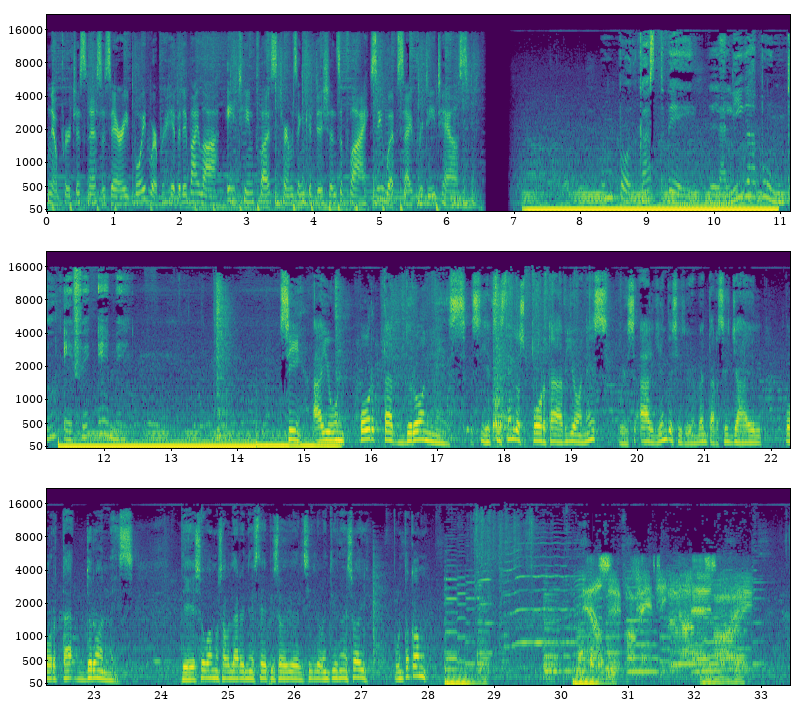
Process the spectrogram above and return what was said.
No purchase necessary. Void where prohibited by law. 18 plus terms and conditions apply. See website for details. Un podcast de laliga.fm. Sí, hay un portadrones. Si existen los portaaviones, pues alguien decidió inventarse ya el portadrones. De eso vamos a hablar en este episodio del siglo XXI es hoy.com.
